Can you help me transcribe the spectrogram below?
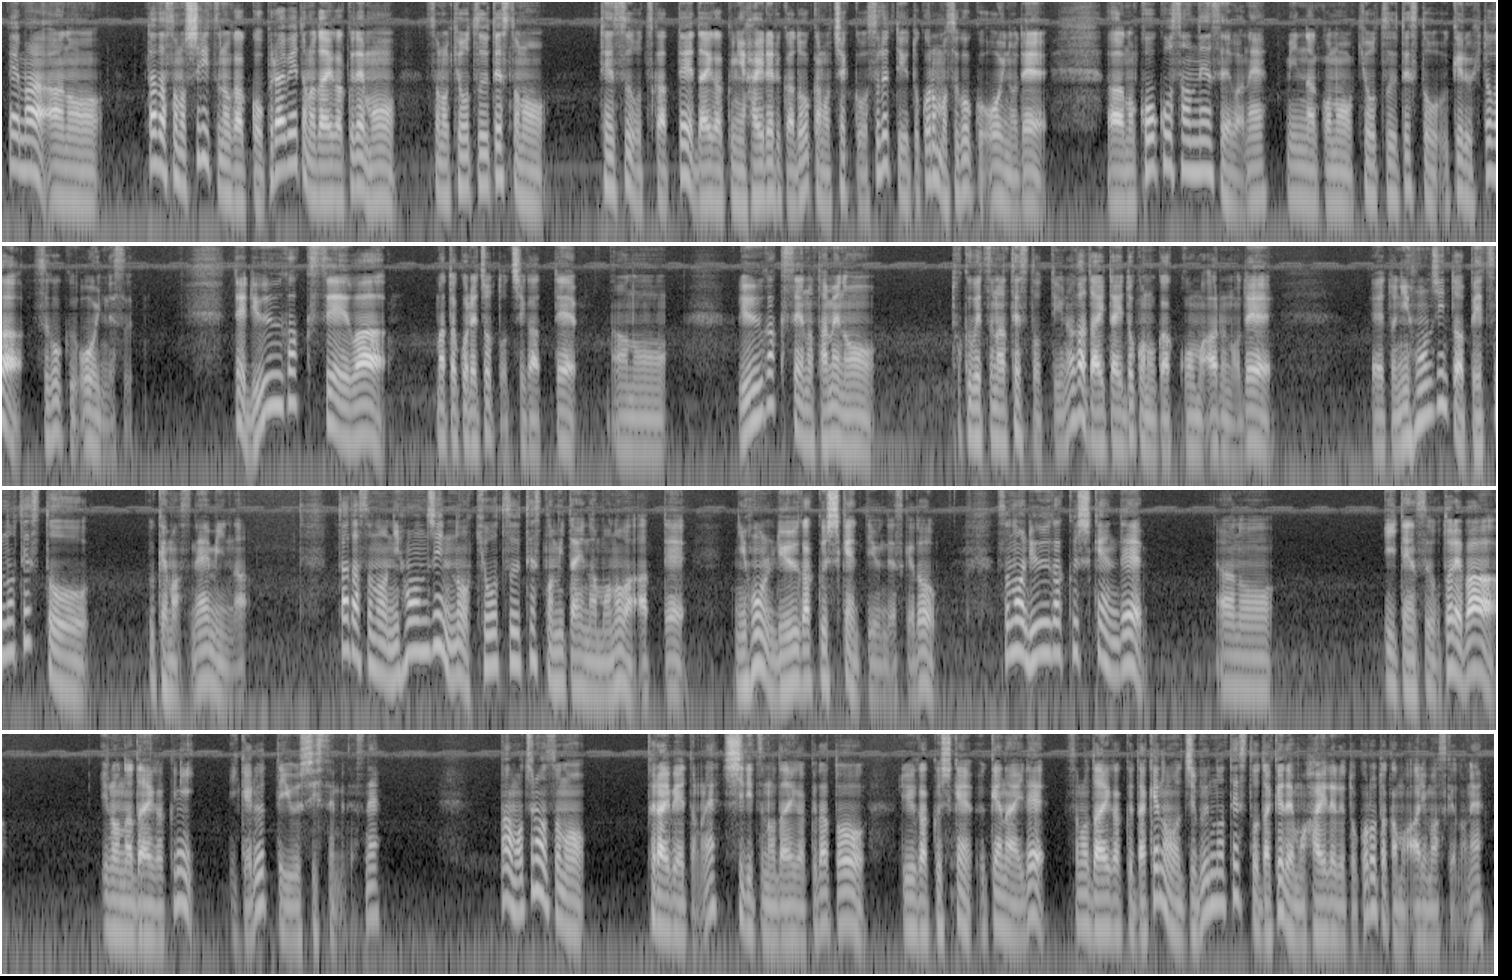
でまああのただその私立の学校プライベートの大学でもその共通テストの点数を使って大学に入れるかどうかのチェックをするっていうところもすごく多いのであの高校3年生はねみんなこの共通テストを受ける人がすごく多いんです。で留学生はまたこれちょっと違ってあの留学生のための特別なテストっていうのが大体どこの学校もあるので、えーと日本人とは別のテストを受けますねみんな。ただその日本人の共通テストみたいなものはあって日本留学試験っていうんですけどその留学試験であのいい点数を取ればいろんな大学に行けるっていうシステムですね。まあもちろんそのプライベートのね私立の大学だと留学試験受けないでその大学だけの自分のテストだけでも入れるところとかもありますけどね。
